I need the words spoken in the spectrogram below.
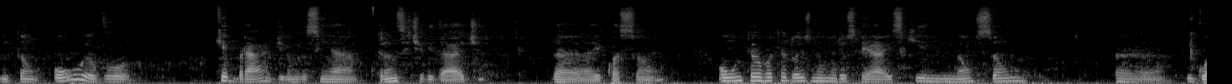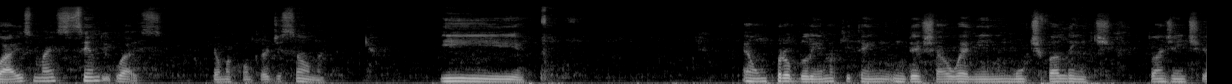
Então, ou eu vou quebrar, digamos assim, a transitividade da equação, ou então eu vou ter dois números reais que não são uh, iguais, mas sendo iguais. É uma contradição, né? E é um problema que tem em deixar o ln multivalente. Então a gente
